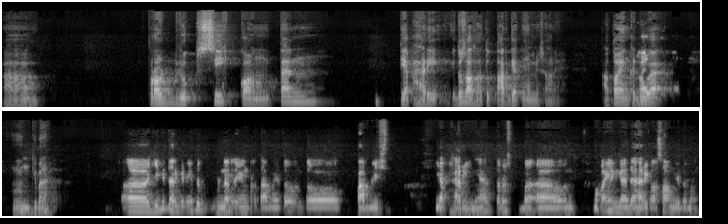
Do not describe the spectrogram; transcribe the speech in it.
uh, produksi konten tiap hari itu salah satu targetnya misalnya. Atau yang kedua, oh. hmm, gimana? Uh, jadi target itu benar yang pertama itu untuk publish tiap harinya, terus uh, pokoknya nggak ada hari kosong gitu bang.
